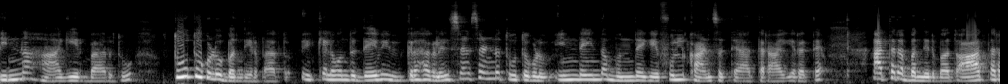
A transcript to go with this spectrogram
ಭಿನ್ನ ಆಗಿರಬಾರ್ದು, ತೂತುಗಳು ಬಂದಿರಬಾರ್ದು. ಈ ಕೆಲವೊಂದು ದೇವಿ ವಿಗ್ರಹಗಳಲ್ಲಿ ಸಣ್ಣ ಸಣ್ಣ ತೂತುಗಳು ಹಿಂದೆಯಿಂದ ಮುಂದೆಗೆ ಫುಲ್ ಕಾಣಿಸುತ್ತೆ, ಆ ಥರ ಆಗಿರುತ್ತೆ. ಆ ಥರ ಬಂದಿರಬಾರ್ದು. ಆ ಥರ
